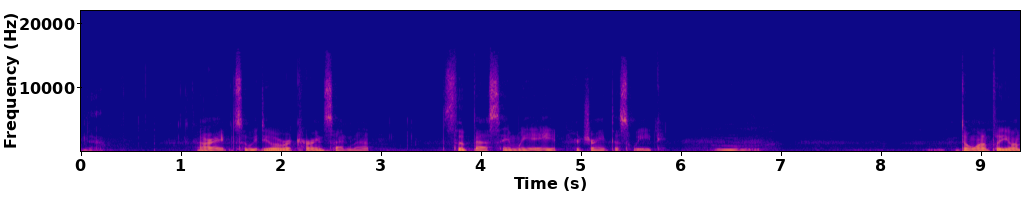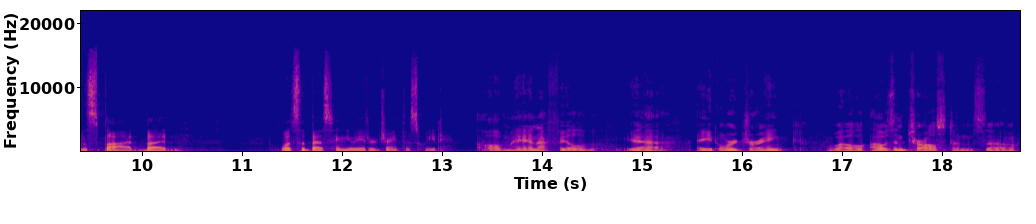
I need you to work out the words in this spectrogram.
Yeah. All right, so we do a recurring segment. It's the best thing we ate or drank this week. Ooh. Don't want to put you on the spot, but what's the best thing you ate or drank this week? Oh man, I feel yeah, ate or drank. Well, I was in Charleston, so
